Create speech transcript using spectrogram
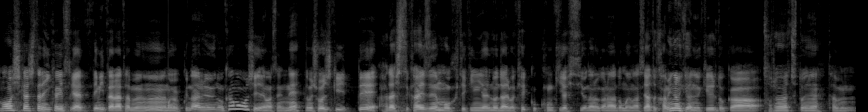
もしかしたら1ヶ月やってみたら多分良くなるのかもしれませんね。でも正直言って肌質改善目的にややるのであれば結構根気が必要なのかなと思います。あと髪の毛が抜けるとかそれはちょっとね多分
